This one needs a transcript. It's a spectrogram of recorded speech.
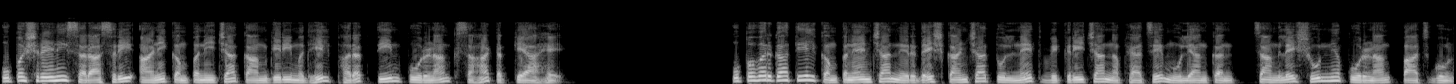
उपश्रेणी सरासरी आणि कंपनीच्या कामगिरीमधील फरक तीन पूर्णांक सहा टक्के आहे. उपवर्गातील कंपन्यांच्या निर्देशकांच्या तुलनेत विक्रीच्या नफ्याचे मूल्यांकन चांगले शून्य पूर्णांक पाच गुण.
